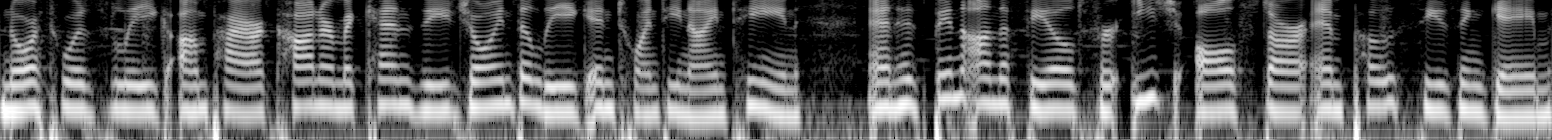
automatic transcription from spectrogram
Northwoods League umpire Connor McKenzie joined the league in 2019 and has been on the field for each All Star and postseason game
